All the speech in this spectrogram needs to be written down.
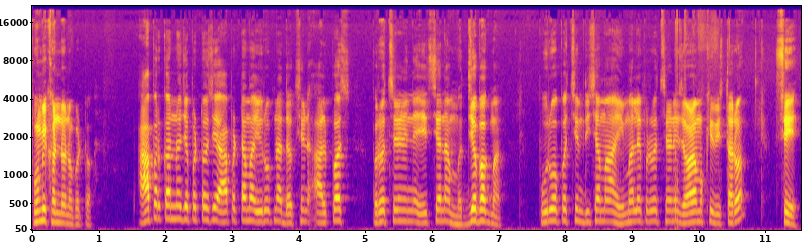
ભૂમિખંડોનો પટ્ટો. આ પ્રકારનો જે પટ્ટો છે, આ પટ્ટામાં યુરોપના દક્ષિણ આલ્પસ પર્વતશ્રેણી અને એશિયાના મધ્ય ભાગમાં, પૂર્વ પશ્ચિમ દિશામાં હિમાલય પર્વતશ્રેણી જ્વાળામુખી વિસ્તારો છે.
